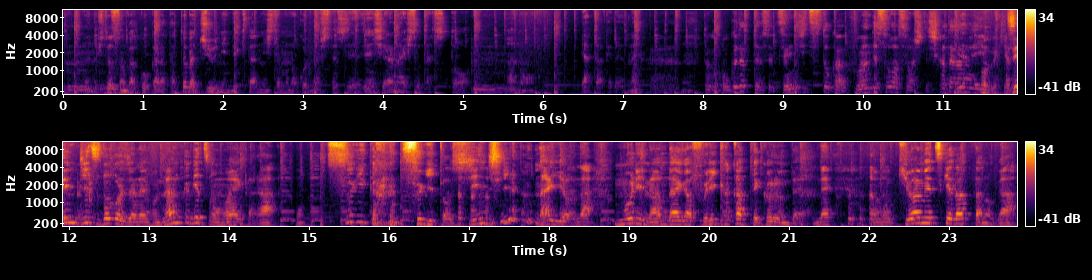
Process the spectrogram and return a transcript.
うん。一つの学校から例えば10人で来たにしても残りの人たち全然知らない人たちと、うん。あのやったわけだよね。なん。か僕だったら前日とか不安でそわそわして仕方がないような気がする。前日どころじゃない。もう何ヶ月も前からもう次から次と信じられないような無理難題が降りかかってくるんだよね。あの極めつけだったのが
